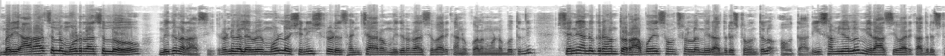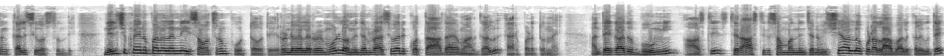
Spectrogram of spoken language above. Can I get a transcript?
మరి ఆ రాశుల్లో మూడు రాశుల్లో మిథున రాశి. రెండు వేల ఇరవై మూడులో శనీశ్వరుడు సంచారం మిథున రాశి వారికి అనుకూలంగా ఉండబోతుంది. శని అనుగ్రహంతో రాబోయే సంవత్సరంలో మీరు అదృష్టవంతులు అవుతారు. ఈ సమయంలో మీ రాశి వారికి అదృష్టం కలిసి వస్తుంది. నిలిచిపోయిన పనులన్నీ ఈ సంవత్సరం పూర్తవుతాయి. రెండు వేల ఇరవై మూడులో మిథున రాశి వారి కొత్త ఆదాయ మార్గాలు ఏర్పడుతున్నాయి. అంతేకాదు భూమి ఆస్తి స్థిరాస్తికి సంబంధించిన విషయాల్లో కూడా లాభాలు కలుగుతాయి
